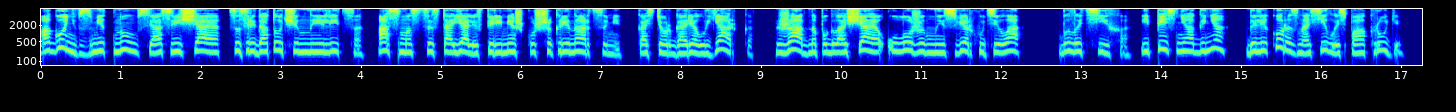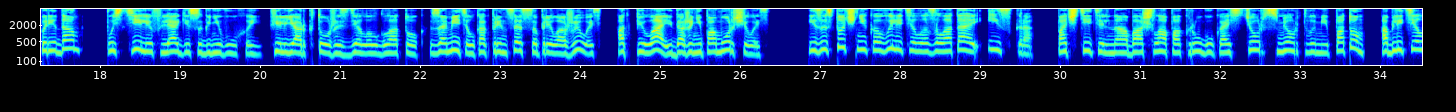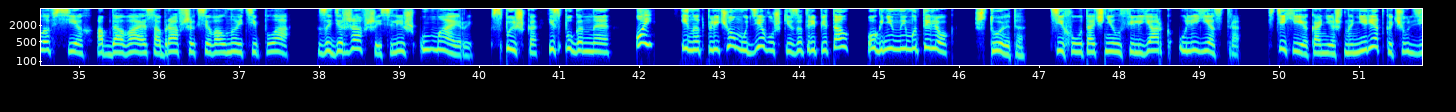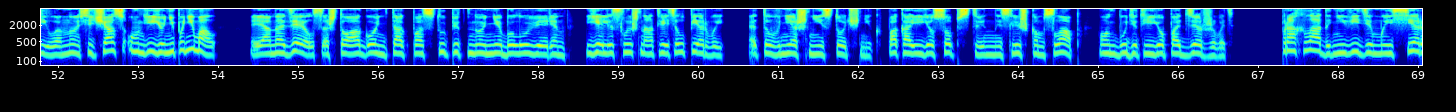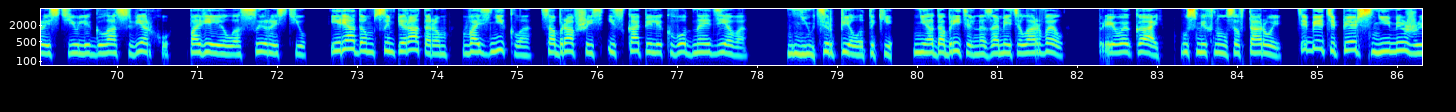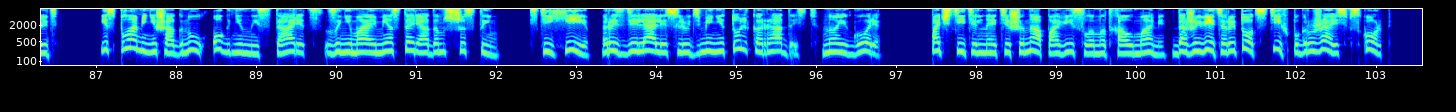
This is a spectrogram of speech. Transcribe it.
Огонь взметнулся, освещая сосредоточенные лица. Асмосцы стояли вперемешку с шакринарцами. Костер горел ярко, жадно поглощая уложенные сверху тела. Было тихо, и песня огня далеко разносилась по округе. По рядам Впустили фляги с огневухой. Фильярк тоже сделал глоток. Заметил, как принцесса приложилась, отпила и даже не поморщилась. Из источника вылетела золотая искра, почтительно обошла по кругу костер с мертвыми, потом облетела всех, обдавая собравшихся волной тепла, задержавшись лишь у Майры. Вспышка, испуганная «Ой!» и над плечом у девушки затрепетал огненный мотылек. «Что это?» — тихо уточнил фильярк у Лиестра. Стихия, конечно, нередко чудила, но сейчас он ее не понимал. «Я надеялся, что огонь так поступит, но не был уверен», — еле слышно ответил первый. «Это внешний источник. Пока ее собственный слишком слаб, он будет ее поддерживать». Прохлада невидимой серостью легла сверху, повеяла сыростью, и рядом с императором возникла, собравшись из капелек, водная дева. «Не утерпела-таки!» — неодобрительно заметил Арвел. «Привыкай!» — усмехнулся второй. «Тебе теперь с ними жить!» Из пламени шагнул огненный старец, занимая место рядом с шестым. Стихии разделяли с людьми не только радость, но и горе. Почтительная тишина повисла над холмами, даже ветер и тот стих, погружаясь в скорбь.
